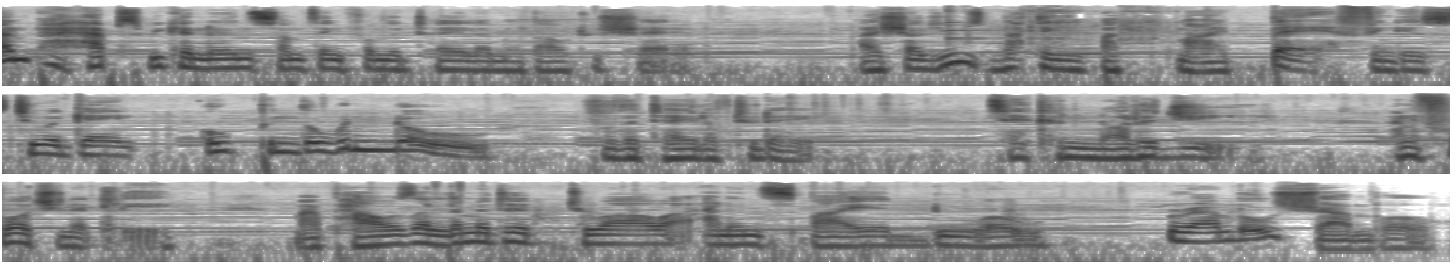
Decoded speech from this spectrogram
and perhaps we can learn something from the tale I'm about to share. I shall use nothing but my bare fingers to again open the window for the tale of today. Technology. Unfortunately, my powers are limited to our uninspired duo, Ramble Shamble.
